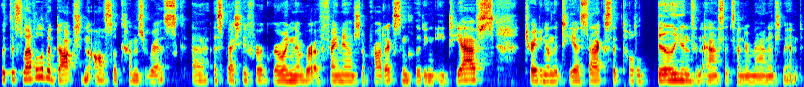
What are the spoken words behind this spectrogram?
With this level of adoption also comes risk, uh, especially for a growing number of financial products, including ETFs, trading on the TSX that total billions in assets under management.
